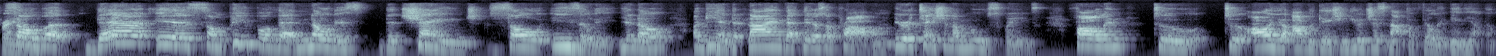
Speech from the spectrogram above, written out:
Right. So, but there is some people that notice the change so easily, you know, again, denying that there's a problem, irritation of mood swings, falling to to all your obligations, you're just not fulfilling any of them.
